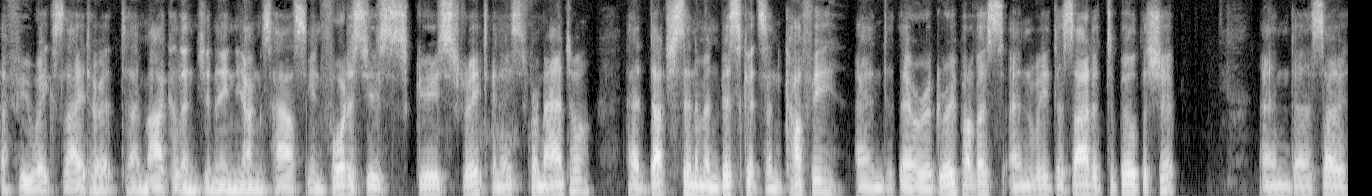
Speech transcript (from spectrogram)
a few weeks later at uh, Michael and Janine Young's house in Fortescue Street in East Fremantle, had Dutch cinnamon biscuits and coffee, and there were a group of us, and we decided to build the ship. And uh, so,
